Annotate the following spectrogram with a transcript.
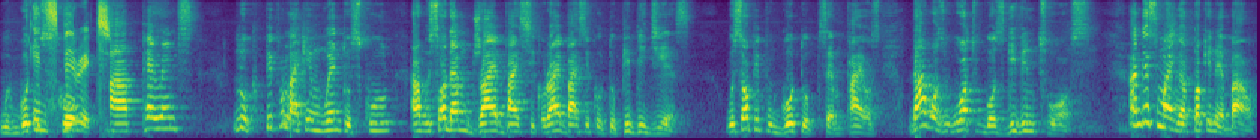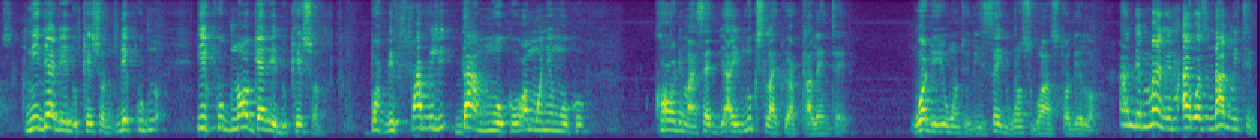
We go to In school. spirit. Our parents, look, people like him went to school and we saw them drive bicycle, ride bicycle to PPGS. We saw people go to St. Pius. That was what was given to us. And this man you're talking about needed education. They could not, he could not get education. But the family, Dan Moko, Omonye Moko, called him and said, Yeah, it looks like you are talented. What do you want to do? He said he wants to go and study law. And the man, I was in that meeting.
